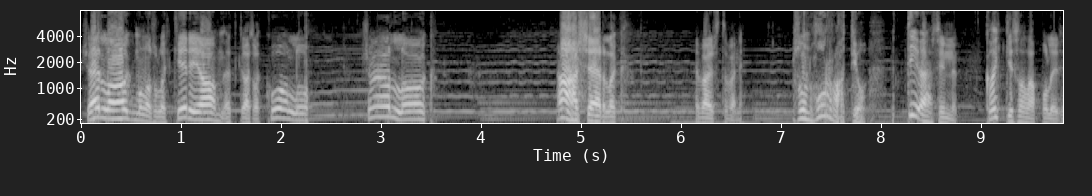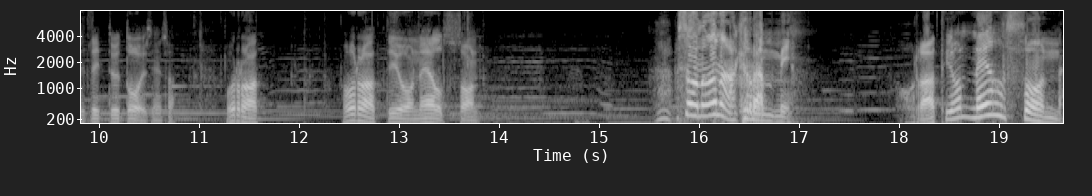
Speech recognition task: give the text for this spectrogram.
Sherlock, mulla on sulle kirjaa, etkä sä kuollu. Sherlock! Ah, Sherlock! Hyvä ystäväni. Se on Horatio! Mä tiesin! Kaikki salapoliisit liittyy toisiinsa. Horat... Horatio Nelson. Se on anagrammi! Horatio Nelson!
